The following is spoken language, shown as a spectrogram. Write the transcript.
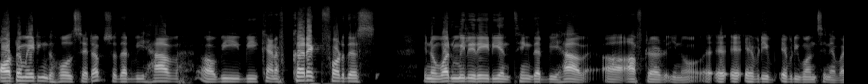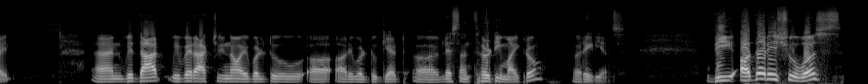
automating the whole setup so that we have, uh, we, we kind of correct for this you know, one milliradian thing that we have uh, after, you know, every, every once in a while. And with that, we were actually now able to, uh, are able to get uh, less than 30 micro radians. The other issue was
